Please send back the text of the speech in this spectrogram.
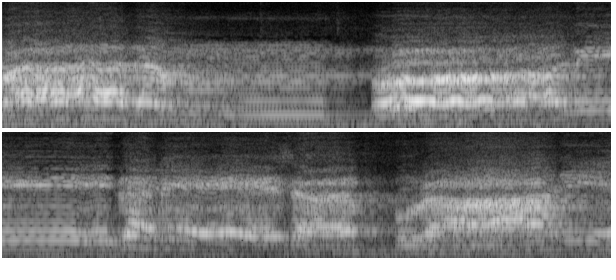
பாதம் ஓதி கணேச புராணிவாசம்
